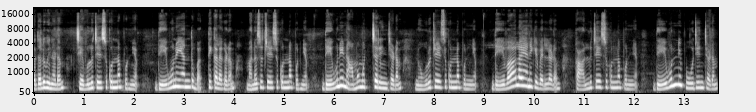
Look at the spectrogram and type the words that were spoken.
కథలు వినడం చెవులు చేసుకున్న పుణ్యం. దేవుని యందు భక్తి కలగడం మనసు చేసుకున్న పుణ్యం. దేవుని నామముచ్చరించడం నోరు చేసుకున్న పుణ్యం. దేవాలయానికి వెళ్ళడం కాళ్ళు చేసుకున్న పుణ్యం. దేవుణ్ణి పూజించడం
